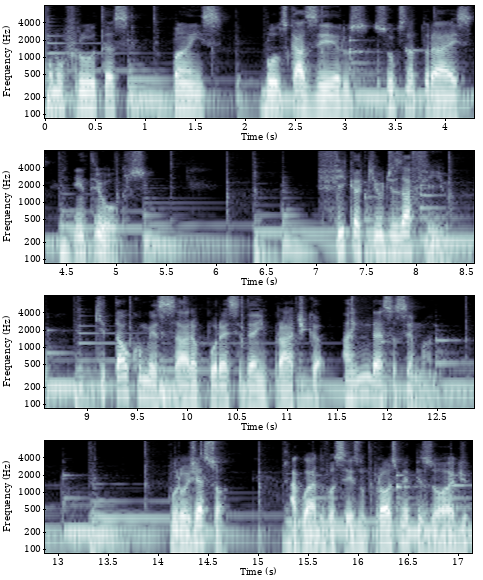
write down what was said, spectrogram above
como frutas, pães, bolos caseiros, sucos naturais, entre outros. Fica aqui o desafio. Que tal começar a pôr essa ideia em prática ainda essa semana? Por hoje é só. Aguardo vocês no próximo episódio,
